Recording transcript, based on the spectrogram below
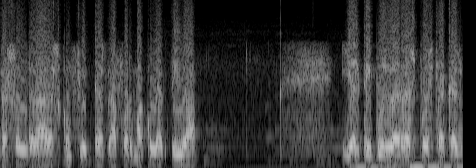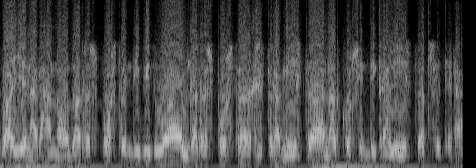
resoldre els conflictes de forma col·lectiva, i el tipus de resposta que es va generar, no? de resposta individual, de resposta extremista, narcosindicalista, etc.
